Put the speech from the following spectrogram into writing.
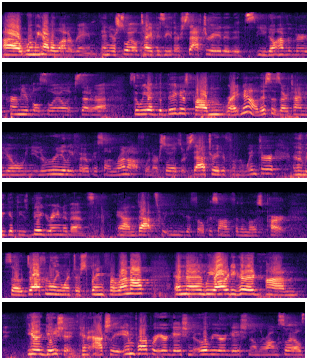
uh, when we have a lot of rain and your soil type is either saturated, it's, you don't have a very permeable soil, etc. So we have the biggest problem right now. This is our time of year when we need to really focus on runoff, when our soils are saturated from the winter, and then we get these big rain events, and that's what you need to focus on for the most part. So definitely winter, spring for runoff. And then we already heard um, irrigation can actually, improper irrigation, over irrigation on the wrong soils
